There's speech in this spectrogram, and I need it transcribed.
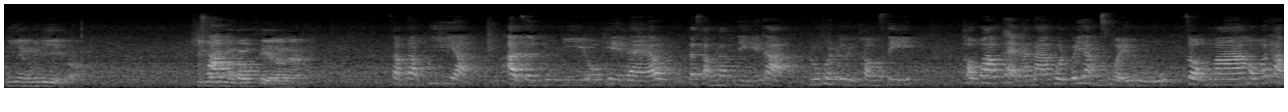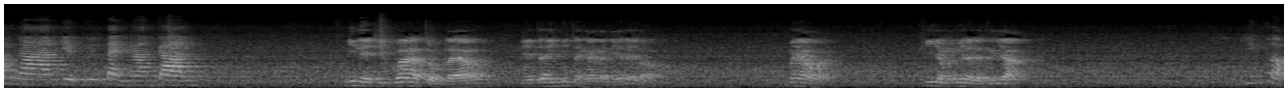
นี่ยังไม่ดีอีกเหรอคิดว่ามันก็โอเคแล้วนะสำหรับพี่อะ ซิเขาวางแผนอนาคตไว้อย่างสวยหรูจบมาเขาก็ทำงานเก็บเงินแต่งงานกัน นี่เนยคิดว่าจบแล้วเนยจะให้พี่แต่งงานกับเนยเลยเหรอไม่เอาอะ พี่ยังไม่มีอะไรเลยสักอย่างพี่เผือก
